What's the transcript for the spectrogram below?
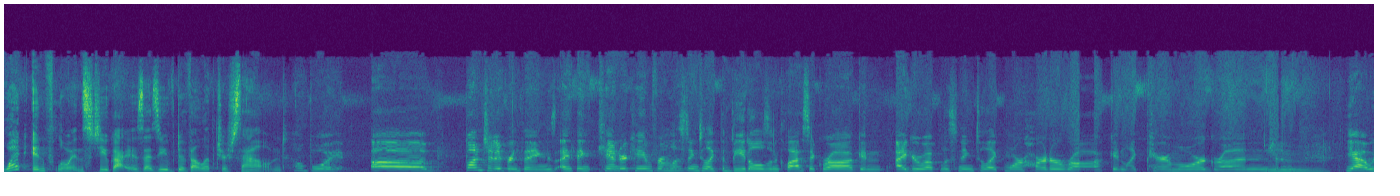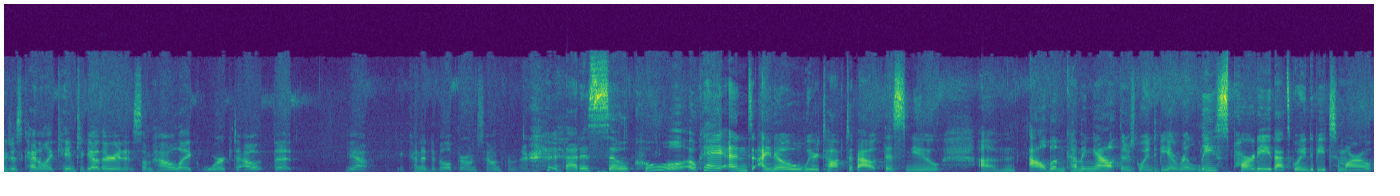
what influenced you guys as you've developed your sound? Oh boy. Uh, bunch of different things. I think Kandra came from listening to like the Beatles and classic rock, and I grew up listening to like more harder rock and like Paramore, grunge, mm. and yeah, we just kind of like came together, and it somehow like worked out that, yeah, we kind of developed our own sound from there. that is so cool. Okay, and I know we talked about this new um, album coming out. There's going to be a release party that's going to be tomorrow.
